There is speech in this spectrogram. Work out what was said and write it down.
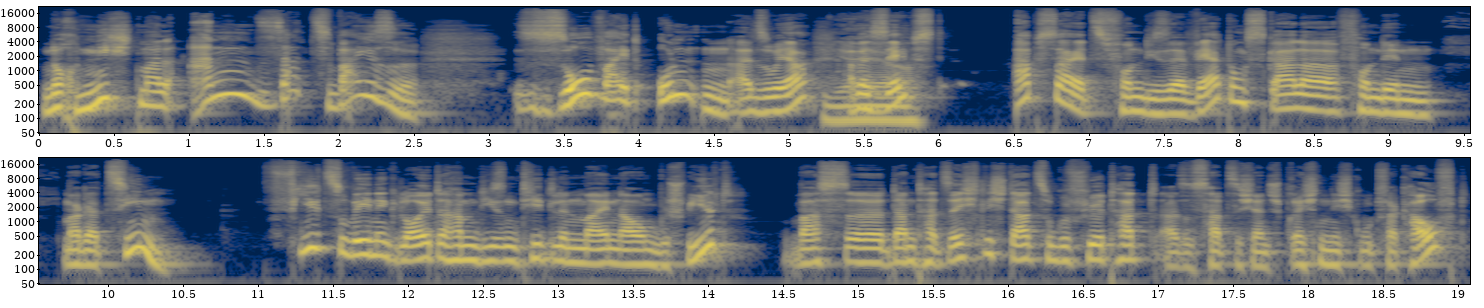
noch nicht mal ansatzweise so weit unten, also ja, ja aber selbst abseits von dieser Wertungsskala von den Magazinen, viel zu wenig Leute haben diesen Titel in meinen Augen gespielt, was äh, dann tatsächlich dazu geführt hat, also es hat sich entsprechend nicht gut verkauft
